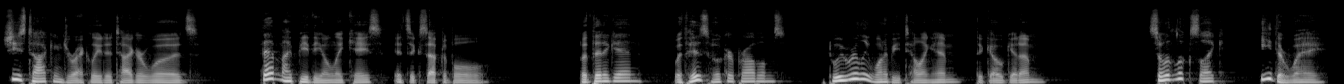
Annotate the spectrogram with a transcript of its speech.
she's talking directly to Tiger Woods. That might be the only case it's acceptable. But then again, with his hooker problems, do we really want to be telling him to go get him? So it looks like, either way,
